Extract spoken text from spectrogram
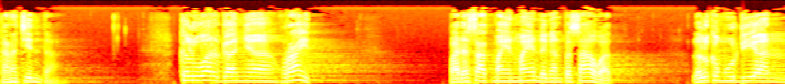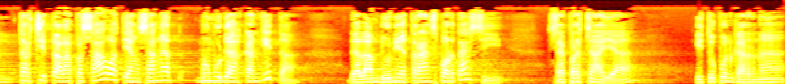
Karena cinta. Keluarganya Wright pada saat main-main dengan pesawat, lalu kemudian terciptalah pesawat yang sangat memudahkan kita dalam dunia transportasi. Saya percaya itu pun karena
